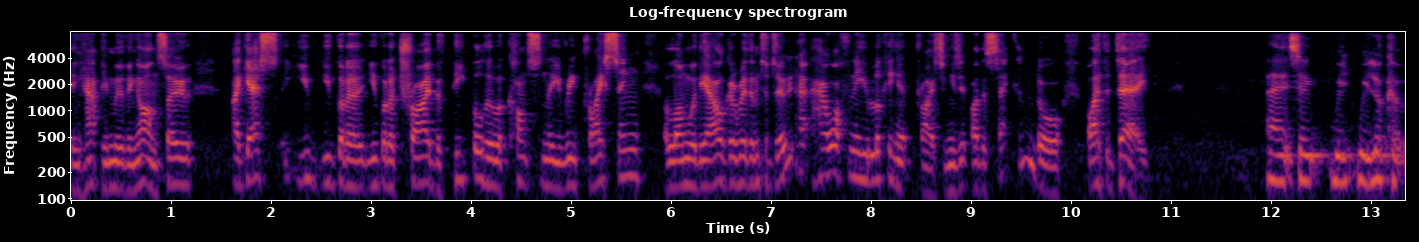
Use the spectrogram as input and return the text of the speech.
being happy, moving on. So I guess you, you've got a you've got a tribe of people who are constantly repricing along with the algorithm to do it. How often are you looking at pricing? Is it by the second or by the day? Uh, so we, we look at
